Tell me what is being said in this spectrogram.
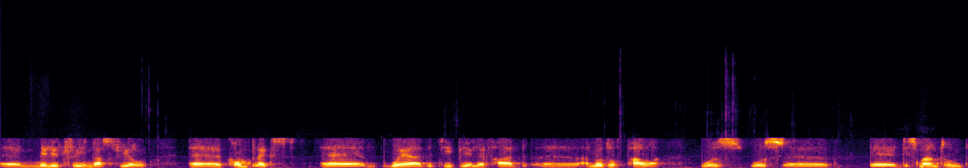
uh, military industrial uh, complex um, where the TPLF had uh, a lot of power was was uh, uh, dismantled.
